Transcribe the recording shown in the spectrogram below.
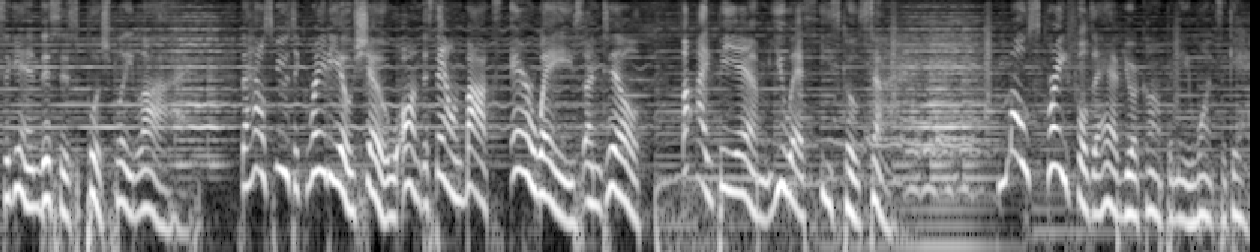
Once again, this is Push Play Live, the house music radio show on the Soundbox airwaves until 5 p.m. U.S. East Coast time. Most grateful to have your company once again.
